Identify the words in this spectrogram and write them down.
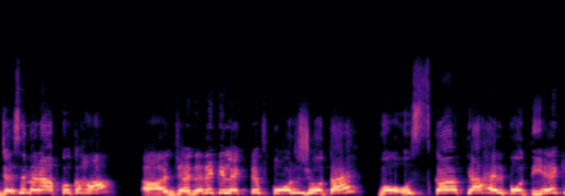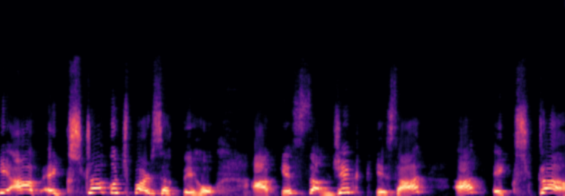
जैसे मैंने आपको कहा जेनेरिक इलेक्टिव कोर्स जो होता है, वो उसका क्या हेल्प होती है कि आप एक्स्ट्रा कुछ पढ़ सकते हो। आपके सब्जेक्ट के साथ आप एक्स्ट्रा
